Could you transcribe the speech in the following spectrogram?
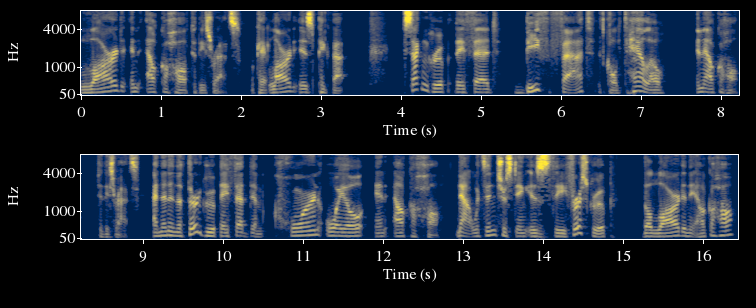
lard and alcohol to these rats. Okay, lard is pig fat. Second group, they fed beef fat, it's called tallow, and alcohol to these rats. And then in the third group, they fed them corn oil and alcohol. Now, what's interesting is the first group, the lard and the alcohol,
